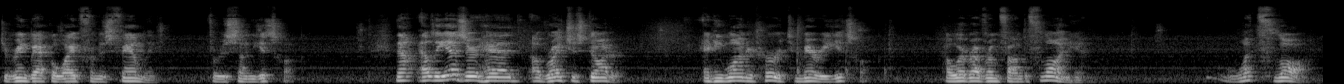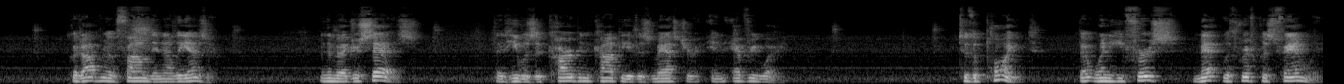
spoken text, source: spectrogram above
to bring back a wife from his family for his son Yitzchak. Now, Eliezer had a righteous daughter, and he wanted her to marry Yitzchak. However, Avram found a flaw in him. What flaw could Avram have found in Eliezer? And the Medrash says that he was a carbon copy of his master in every way. To the point that when he first met with Rivka's family,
